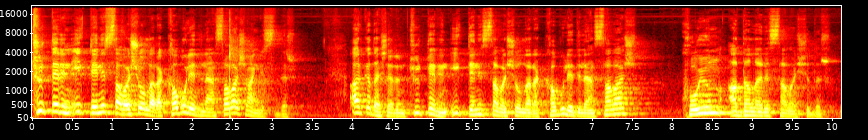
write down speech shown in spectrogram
Türklerin ilk deniz savaşı olarak kabul edilen savaş hangisidir? Arkadaşlarım Türklerin ilk deniz savaşı olarak kabul edilen savaş Koyun Adaları Savaşı'dır.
